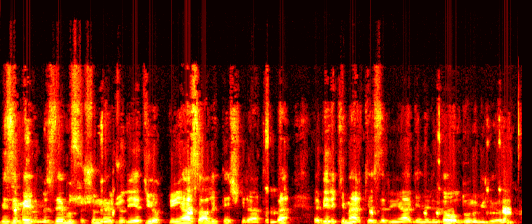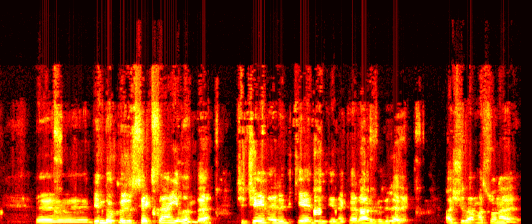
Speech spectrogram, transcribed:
bizim elimizde bu suçun mevcudiyeti yok. Dünya Sağlık Teşkilatı'nda ve bir iki merkezde dünya genelinde olduğunu biliyorum. E, 1980 yılında çiçeğin eradike edildiğine karar verilerek aşılama sona erdi.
